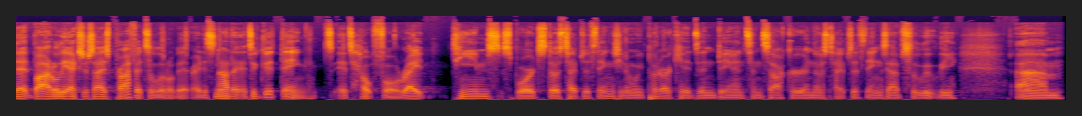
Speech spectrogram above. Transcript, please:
that bodily exercise profits a little bit, right? It's not, a, it's a good thing. It's, it's helpful, right? Teams, sports, those types of things. You know, we put our kids in dance and soccer and those types of things. Absolutely. Um,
